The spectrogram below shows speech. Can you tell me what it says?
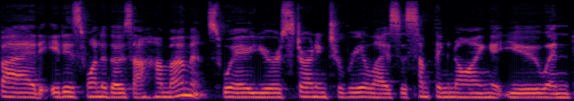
but it is one of those aha moments where you're starting to realize there's something gnawing at you and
